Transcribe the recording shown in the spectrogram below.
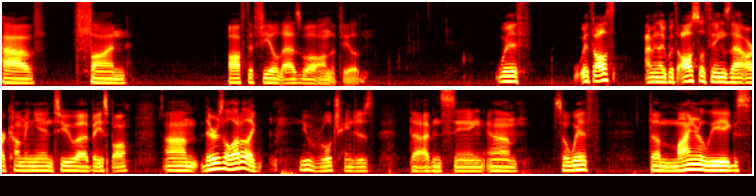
have fun off the field as well on the field. With with also I mean like with also things that are coming into uh, baseball, um, there's a lot of like new rule changes that I've been seeing. Um, so with the minor leagues,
